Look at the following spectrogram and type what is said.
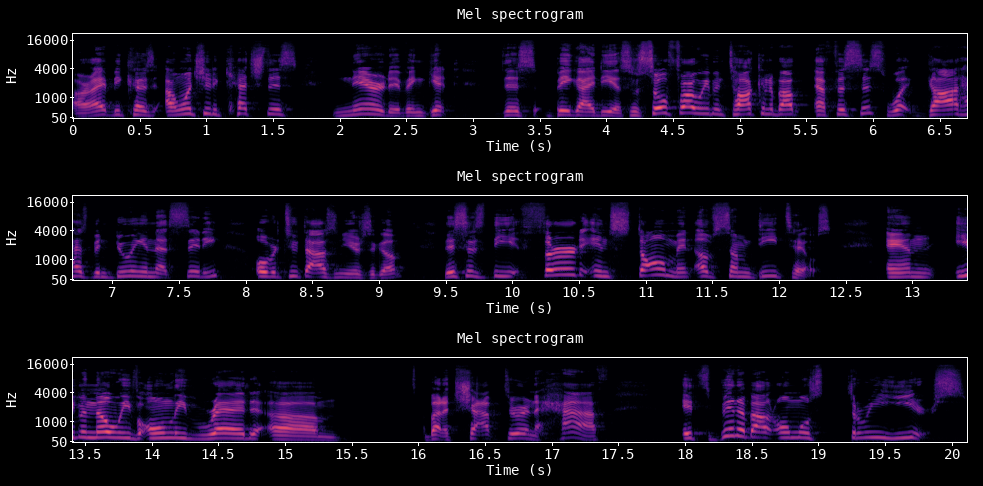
All right? Because I want you to catch this narrative and get this big idea. So, so far we've been talking about Ephesus, what God has been doing in that city over 2,000 years ago. This is the third installment of some details. And even though we've only read um, about a chapter and a half, it's been about almost three years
